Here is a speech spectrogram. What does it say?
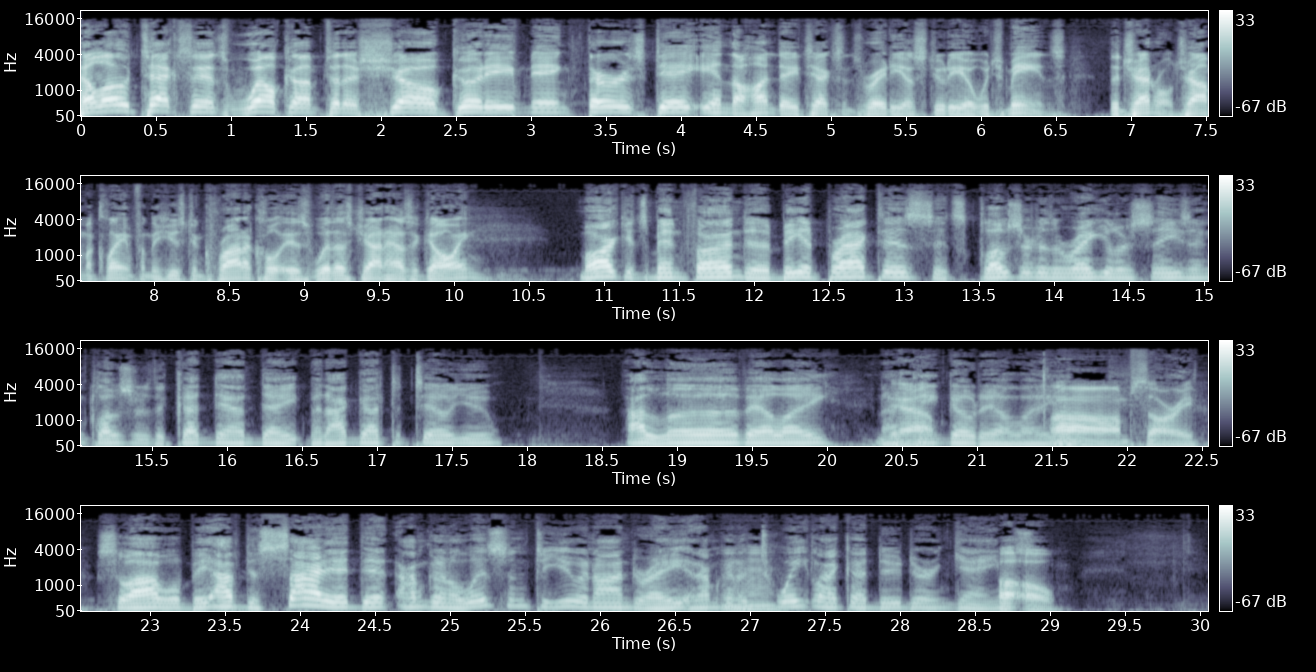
Hello, Texans. Welcome to the show. Good evening. Thursday in the Hyundai Texans radio studio, which means the General, John McClain from the Houston Chronicle, is with us. John, how's it going? Mark, it's been fun to be at practice. It's closer to the regular season, closer to the cut down date, but I got to tell you, I love LA and Yeah. I can't go to LA. Oh, I'm sorry. so I will be I've decided that I'm going to listen to you and Andre and I'm going to tweet like I do during games. Uh oh.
